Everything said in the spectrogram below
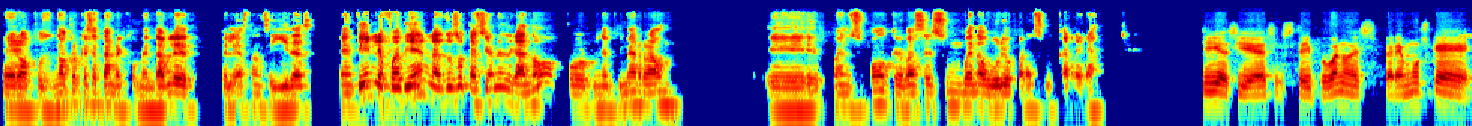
pero pues no creo que sea tan recomendable peleas tan seguidas. En fin, le fue bien, las dos ocasiones ganó por en el primer round eh, bueno, supongo que va a ser un buen augurio para su carrera. Sí, así es. Este, pues bueno, esperemos que,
